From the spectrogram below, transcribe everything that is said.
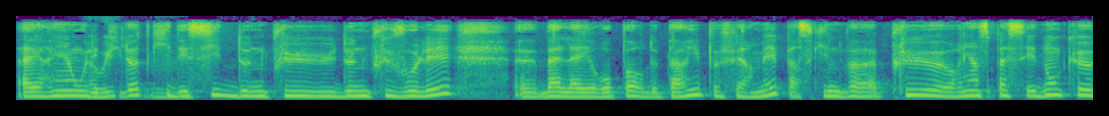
aériens ou ah les pilotes qui mmh. décident de ne plus de ne plus voler, bah, l'aéroport de Paris peut fermer parce qu'il ne va plus euh, rien se passer. Donc, euh,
